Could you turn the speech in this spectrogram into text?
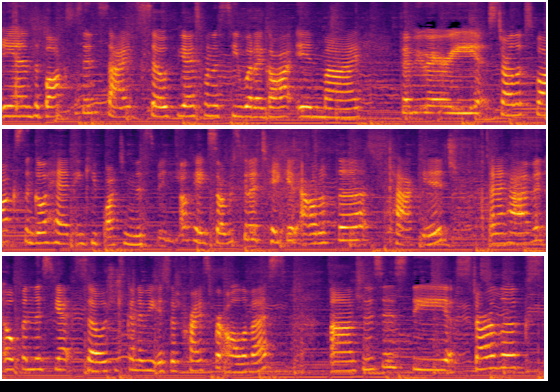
And the box is inside, so if you guys want to see what I got in my February Starlooks box, then go ahead and keep watching this video. Okay, so I'm just going to take it out of the package, and I haven't opened this yet, so it's just going to be a surprise for all of us. Um, so this is the Starlooks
